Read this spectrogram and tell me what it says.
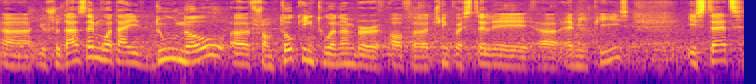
Uh, you should ask them. What I do know uh, from talking to a number of uh, Cinque Stelle uh, MEPs is that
